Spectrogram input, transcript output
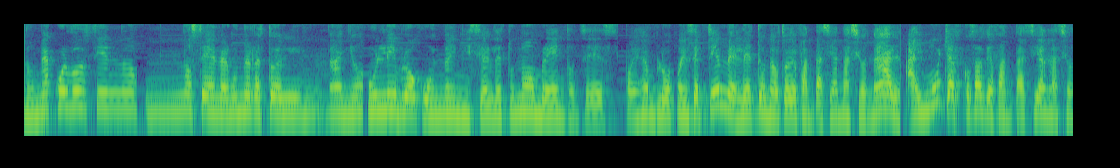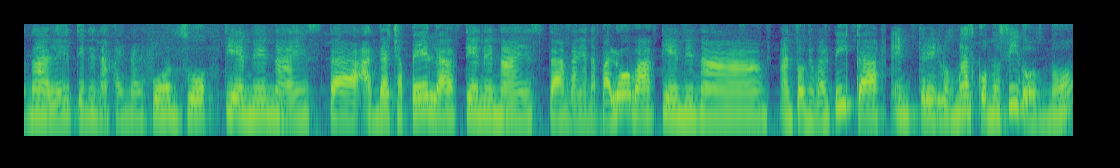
no me acuerdo si en, no sé, en algún resto del año, un libro con una inicial de tu nombre. Entonces, por ejemplo, en septiembre, léete un autor de fantasía nacional. Hay muchas cosas de fantasía nacional, ¿eh? Tienen a Jaime Alfonso, tienen a esta Andrea Chapela, tienen a esta Mariana Palova, tienen a Antonio Malpica, entre los más conocidos, ¿no?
